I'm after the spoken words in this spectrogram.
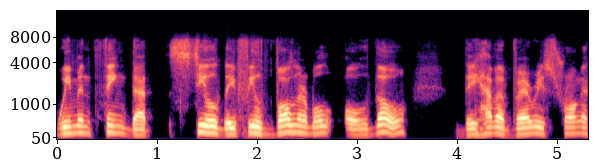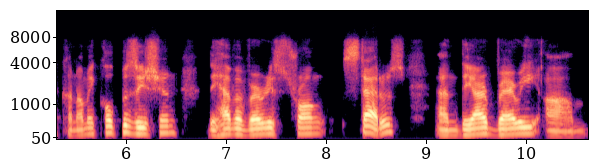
women think that still they feel vulnerable, although they have a very strong economical position, they have a very strong status, and they are very um,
